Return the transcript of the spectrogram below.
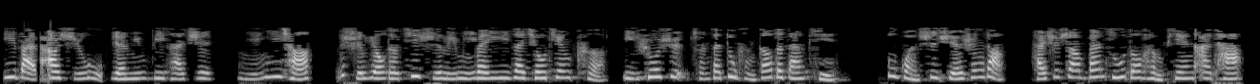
一百二十五人民币，材质棉衣长。实用的七十厘米卫衣在秋天可以说是存在度很高的单品，不管是学生党还是上班族都很偏爱它。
